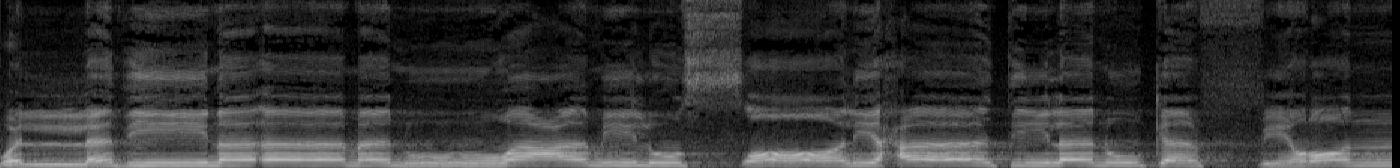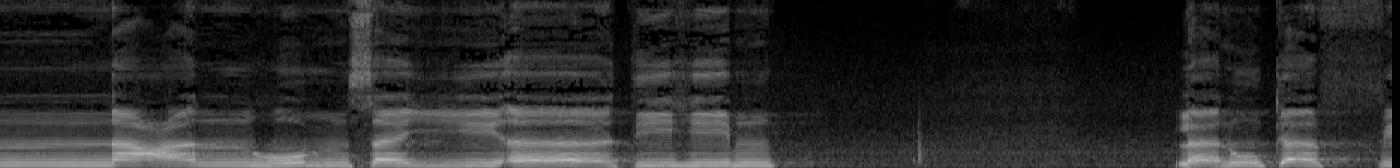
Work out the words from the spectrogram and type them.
والذين آمنوا وعملوا الصالحات لنكفرن عنهم سيئاتهم لنكفرن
